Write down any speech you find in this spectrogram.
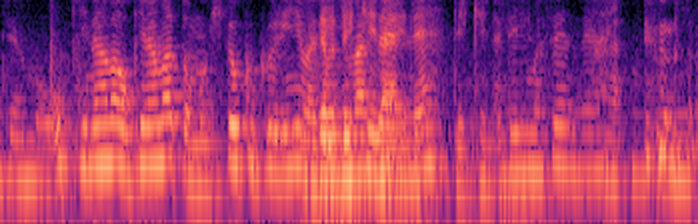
じゃあもう沖縄沖縄とも一括りにはできませんきないです。ねできないできませんね、はい。本当に、はい、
